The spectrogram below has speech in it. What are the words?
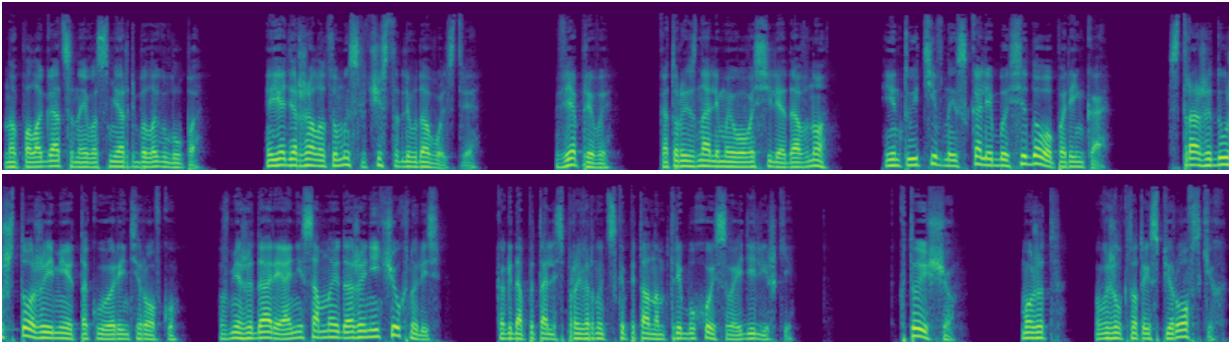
Но полагаться на его смерть было глупо. И я держал эту мысль чисто для удовольствия. Вепривы, которые знали моего Василия давно, интуитивно искали бы седого паренька, Стражи душ тоже имеют такую ориентировку. В Межидаре они со мной даже не чухнулись, когда пытались провернуть с капитаном Требухой свои делишки. Кто еще? Может, выжил кто-то из Перовских?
